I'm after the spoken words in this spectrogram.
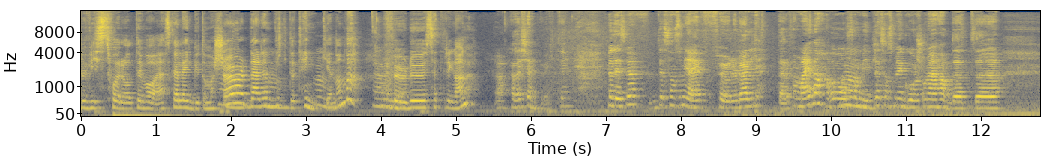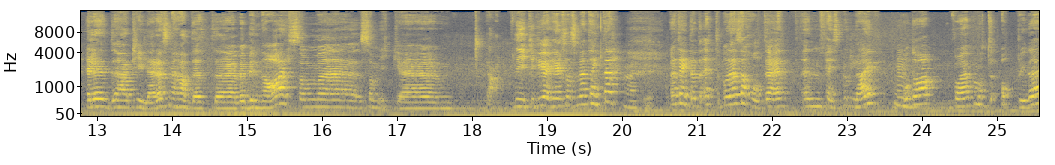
bevisst forhold til hva jeg skal legge ut om meg sjøl? Det er det viktig å tenke gjennom da, før du setter i gang. Ja, det er kjempeviktig. Men det som, jeg, det er sånn som jeg føler det er lettere for meg da, å formidle, sånn som i går som jeg hadde et eh, Eller her tidligere som jeg hadde et eh, webinar som, som ikke Ja, det gikk ikke helt sånn som jeg tenkte. Og jeg tenkte at etterpå det så holdt jeg et, en Facebook Live, og da var jeg på en måte oppi det.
